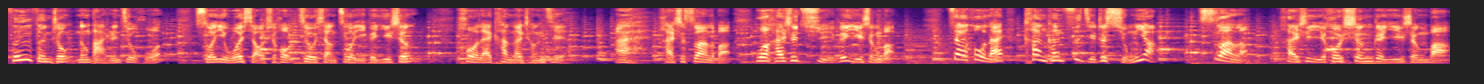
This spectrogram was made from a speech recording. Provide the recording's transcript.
分分钟能把人救活，所以我小时候就想做一个医生。后来看看成绩，哎，还是算了吧，我还是娶个医生吧。再后来看看自己这熊样，算了，还是以后生个医生吧。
